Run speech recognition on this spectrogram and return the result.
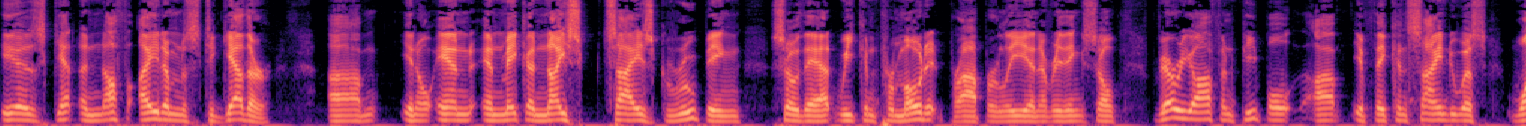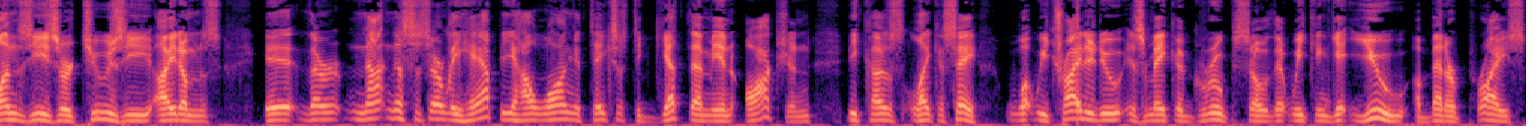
is get enough items together um, you know, and and make a nice size grouping so that we can promote it properly and everything. So very often people, uh, if they consign to us onesies or twosie items, eh, they're not necessarily happy how long it takes us to get them in auction because, like I say, what we try to do is make a group so that we can get you a better price,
